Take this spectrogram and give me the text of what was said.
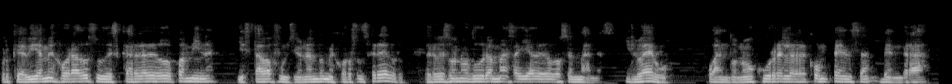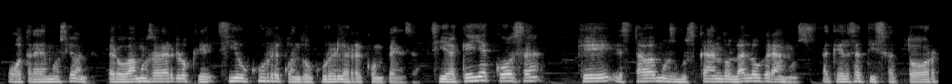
porque había mejorado su descarga de dopamina y estaba funcionando mejor su cerebro. Pero eso no dura más allá de dos semanas. Y luego, cuando no ocurre la recompensa, vendrá otra emoción. Pero vamos a ver lo que sí ocurre cuando ocurre la recompensa. Si aquella cosa que estábamos buscando la logramos, aquel satisfactor,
